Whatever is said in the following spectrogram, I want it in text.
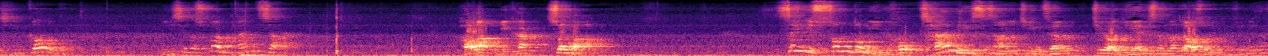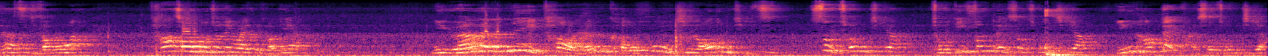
机构的。你是个算盘子儿。好了，你看松绑，这一松动以后，产品市场一竞争，就要延伸到要素里去。你看他要自己招工啊，他招工就另外一个条件啊。你原来的那套人口户籍劳动体制受冲击啊，土地分配受冲击啊，银行贷款受冲击啊。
